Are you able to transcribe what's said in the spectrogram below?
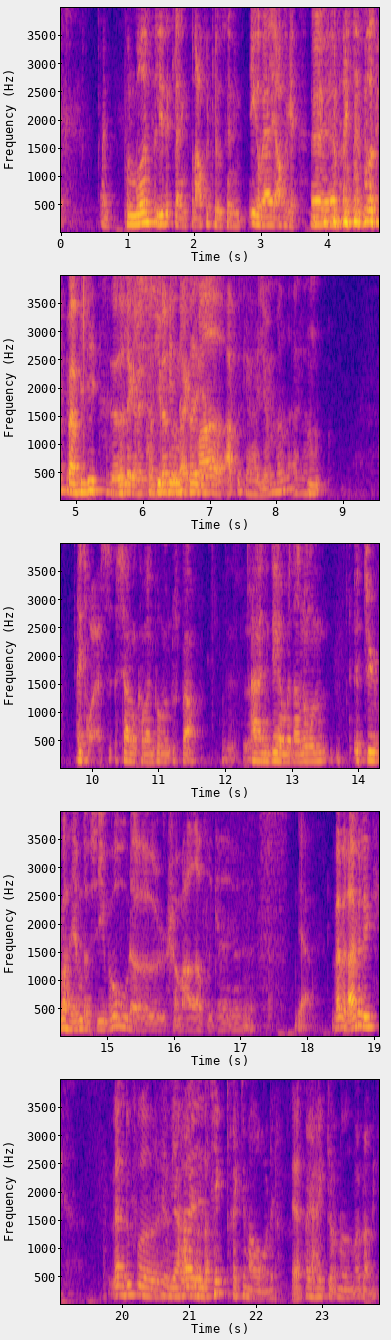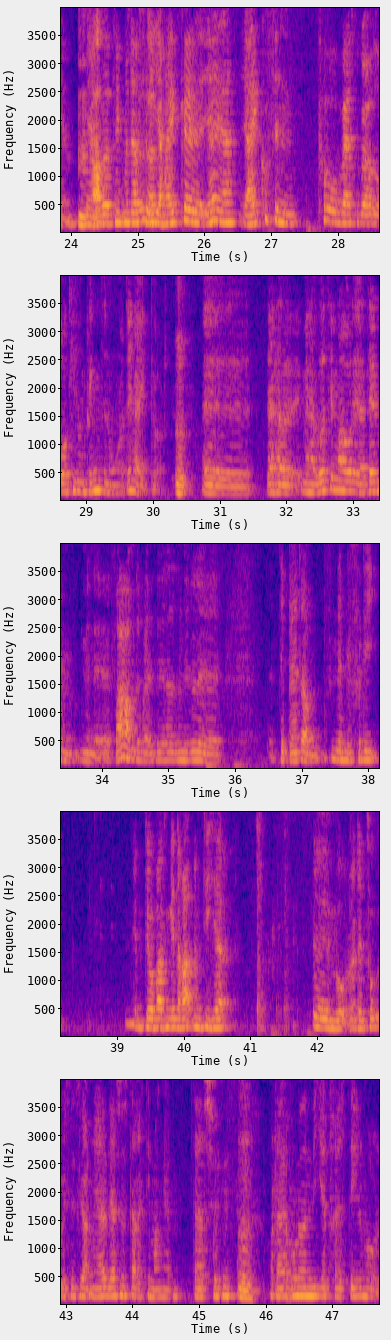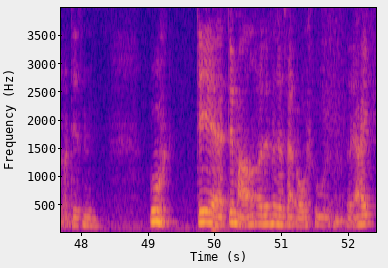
på en måde en forlitterklæring for en Afrika-udsending. Ikke at være i Afrika. Øh, på en eller anden måde bør vi lige... Det ødelægger Skib konceptet, der er ikke så meget Afrika herhjemme med. Altså. Mm. Det tror jeg, så man kommer an på, hvem du spørger. Det er Jeg har en idé om, at der er nogle øh, typer herhjemme, der vil sige, oh, der er så meget Afrika. Ja. Hvad med dig, Malik? Hvad har du fået Jamen, Jeg har øh, dig? tænkt rigtig meget over det. Ja. Og jeg har ikke gjort noget, må jeg blandt erkende. Mm. Jeg har og tænkt, men det er også fordi, jeg har ikke, øh, ja, ja, jeg har ikke kunne finde på, hvad jeg skulle gøre, udover at give nogle penge til nogen, og det har jeg ikke gjort. Mm. Øh, jeg har, men jeg har og tænkt meget over det, jeg har talt med min øh, far om det faktisk, vi havde sådan en lille øh, debat om, nemlig fordi, jamen, det var bare sådan generelt om de her øh, mål, og den tog vi sidste gang, men jeg, jeg synes, der er rigtig mange af dem. Der er 17, Mm. og der er 169 delmål, og det er sådan, uh, det er, det er meget, og det synes jeg er svært at overskue. sådan. Så jeg har ikke,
